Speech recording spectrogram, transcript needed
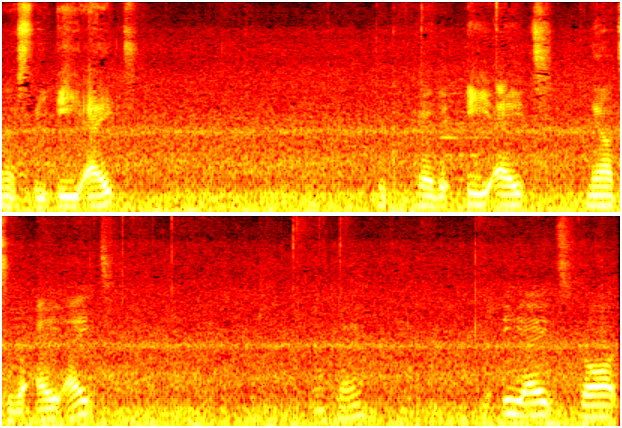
that's the E8. We compare the E8 now to the A8. Okay, the E8's got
